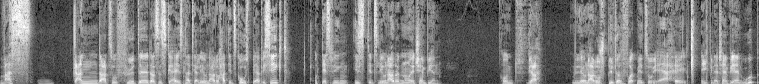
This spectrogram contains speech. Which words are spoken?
was dann dazu führte, dass es geheißen hat, ja, Leonardo hat jetzt Ghost Bear besiegt und deswegen ist jetzt Leonardo der neue Champion. Und ja, Leonardo spielt da sofort mit, so, ja, yeah, hey, ich bin der Champion, up.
